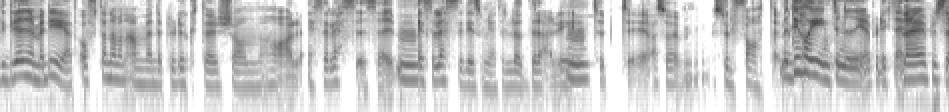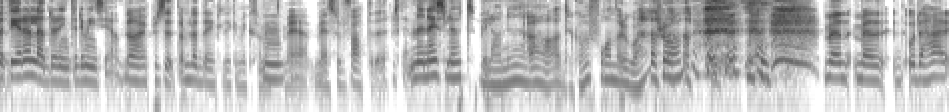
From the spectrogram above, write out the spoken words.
det grejen med det är att ofta när man använder produkter som har SLS i sig. Mm. SLS är det som gör till löddrar. Det är Mm. typ alltså, sulfater. Men det liksom. har ju inte ni i era produkter. Nej, precis. För att era laddar inte, det minns jag. Nej, precis. De laddar inte lika mycket som Mm. ett med, med sulfater i. Mina är slut, vill ha nya. Ja, du kommer få när du går härifrån. men, men, och det här,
